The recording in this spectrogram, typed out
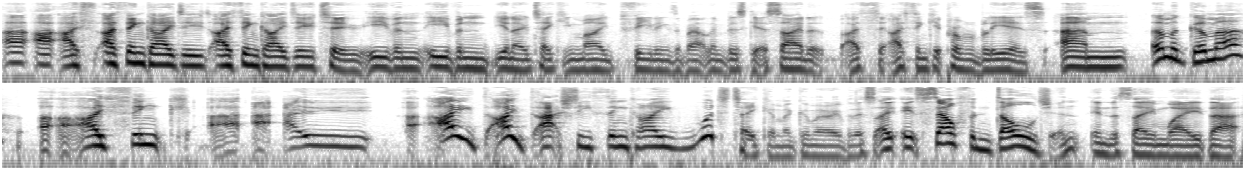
uh, I I I think I do. I think I do too. Even even you know, taking my feelings about Limp Bizkit aside, I think I think it probably is. Um, Ummagumma, I, I think I, I I I actually think I would take Ummagumma over this. I, it's self indulgent in the same way that.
